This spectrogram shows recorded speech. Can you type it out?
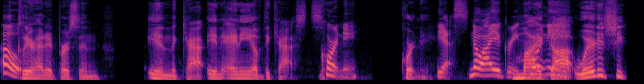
Oh, clear-headed person in the cat in any of the casts. Courtney. Courtney. Yes. No, I agree. My Courtney, God, where did she?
